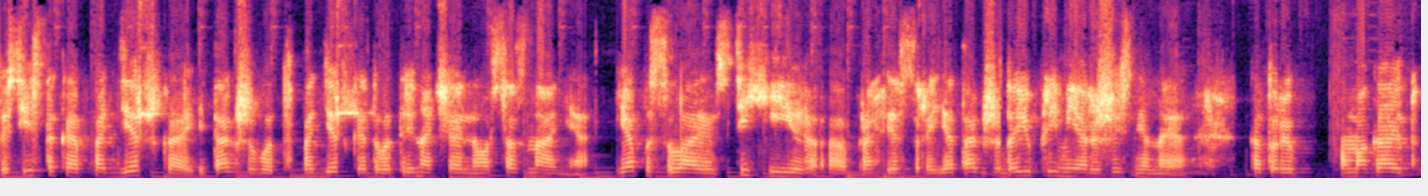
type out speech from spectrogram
То есть есть такая поддержка и также вот поддержка этого триначального сознания. Я посылаю стихи э, профессора, я также даю примеры жизненные, которые помогают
